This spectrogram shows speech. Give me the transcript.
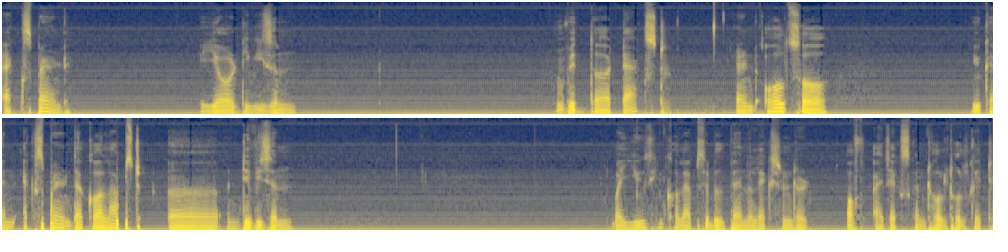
expand your division with the text. And also you can expand the collapsed uh, division by using collapsible panel extender of Ajax control toolkit.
